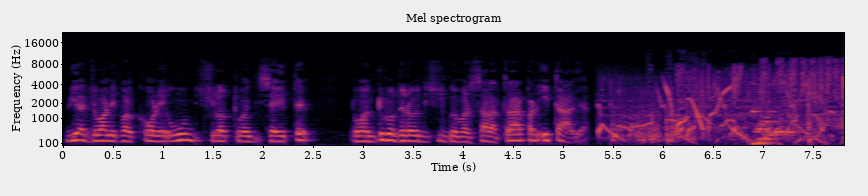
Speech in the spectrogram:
via Giovanni Falcone 11 827 91025 Marsala Trapani, Italia. Thank you.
